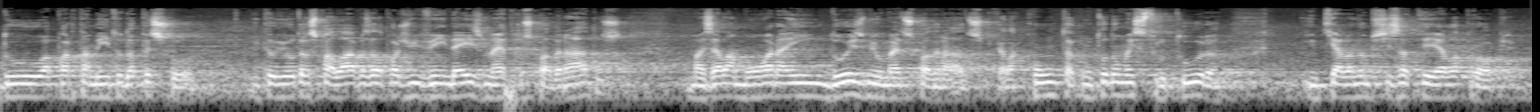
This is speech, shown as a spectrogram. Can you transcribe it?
do apartamento da pessoa. Então, em outras palavras, ela pode viver em 10 metros quadrados, mas ela mora em 2 mil metros quadrados, porque ela conta com toda uma estrutura em que ela não precisa ter ela própria.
